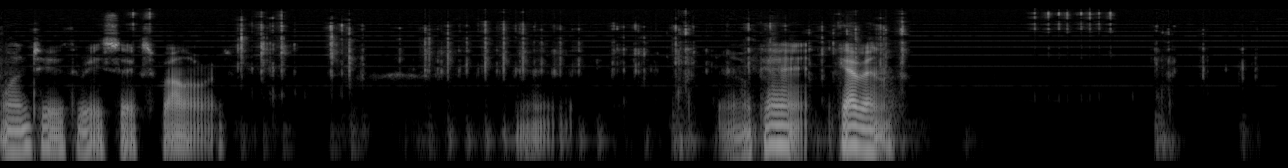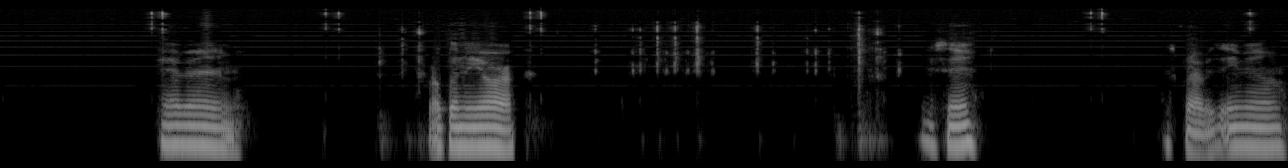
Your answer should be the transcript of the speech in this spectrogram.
1236 followers. Okay, Kevin. Kevin. Brooklyn, New York. You see? Let's grab his email.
